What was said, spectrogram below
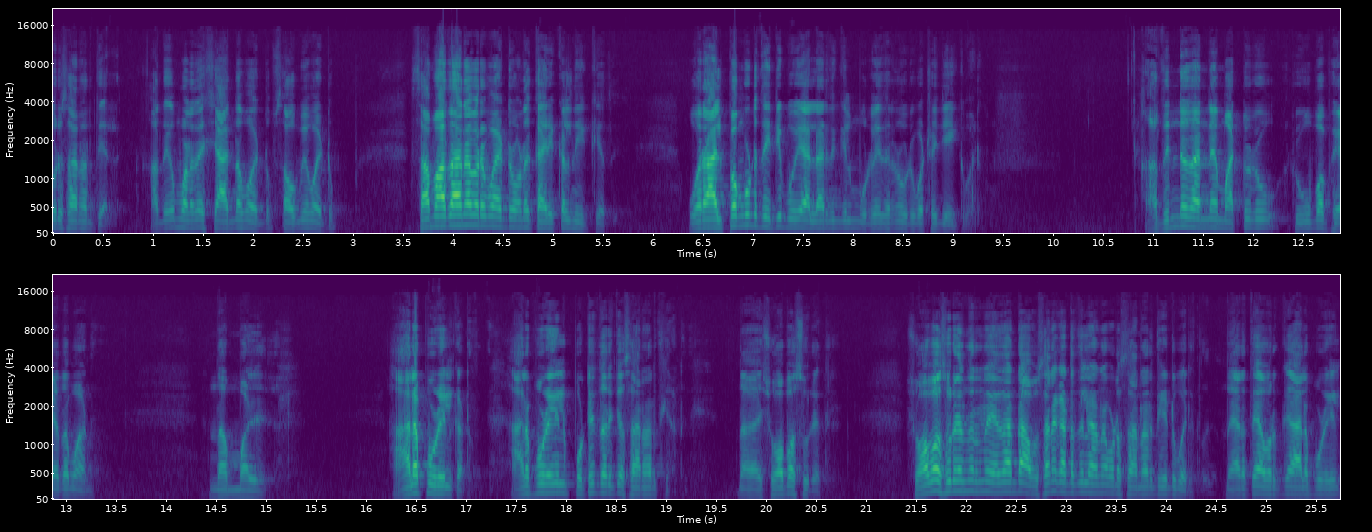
ഒരു സ്ഥാനാർത്ഥിയല്ല. അദ്ദേഹം വളരെ ശാന്തമായിട്ടും സൗമ്യമായിട്ടും സമാധാനപരമായിട്ടുമാണ് കരുക്കൾ നീക്കിയത്. ഒരല്പം കൊണ്ട് തെറ്റിപ്പോയി അല്ലായിരുന്നെങ്കിൽ മുരളീധരൻ ഒരുപക്ഷെ ജയിക്കുമായിരുന്നു. അതിന്റെ തന്നെ മറ്റൊരു രൂപഭേദമാണ് നമ്മൾ ആലപ്പുഴയിൽ കണ്ടത് ആലപ്പുഴയിൽ പൊട്ടിത്തെറിച്ച സ്ഥാനാർത്ഥിയാണ് ശോഭ സുരേന്ദ്രൻ. ശോഭ സുരേന്ദ്രൻ ഏതാണ്ട് അവസാന ഘട്ടത്തിലാണ് അവിടെ സ്ഥാനാർത്ഥിയായിട്ട് വരുന്നത്. നേരത്തെ അവർക്ക് ആലപ്പുഴയിൽ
